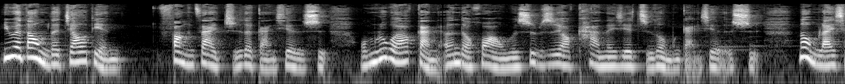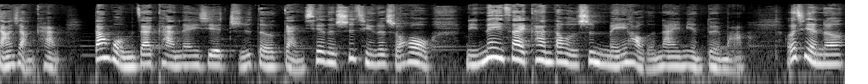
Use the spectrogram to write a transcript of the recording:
因为当我们的焦点放在值得感谢的事，我们如果要感恩的话，我们是不是要看那些值得我们感谢的事？那我们来想想看，当我们在看那一些值得感谢的事情的时候，你内在看到的是美好的那一面，对吗？而且呢，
